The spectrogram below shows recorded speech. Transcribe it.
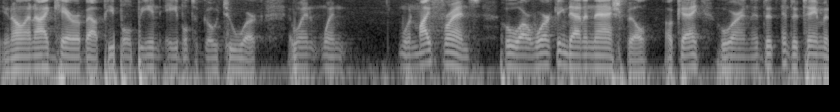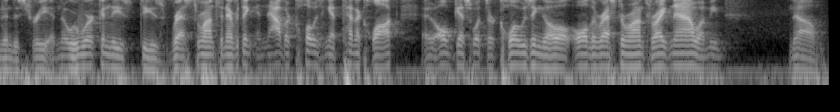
You know, and I care about people being able to go to work. When when when my friends who are working down in Nashville, okay, who are in the entertainment industry and we're working these these restaurants and everything, and now they're closing at ten o'clock. And oh, guess what? They're closing all, all the restaurants right now. I mean, no,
